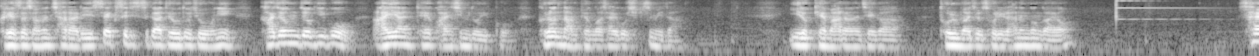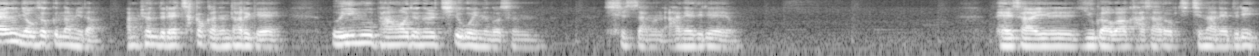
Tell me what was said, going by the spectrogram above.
그래서 저는 차라리 섹스리스가 되어도 좋으니 가정적이고 아이한테 관심도 있고 그런 남편과 살고 싶습니다. 이렇게 말하는 제가 돌맞을 소리를 하는 건가요? 사연은 여기서 끝납니다. 남편들의 착각과는 다르게 의무 방어전을 치르고 있는 것은 실상은 아내들이에요. 배사일, 육아와 가사로 지친 아내들이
